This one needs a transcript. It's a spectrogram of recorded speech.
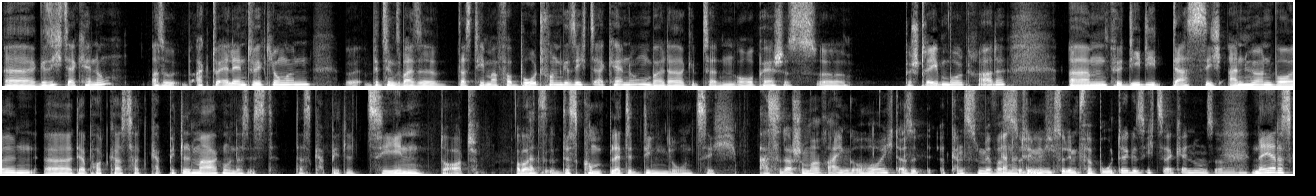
äh, Gesichtserkennung, also aktuelle Entwicklungen, äh, beziehungsweise das Thema Verbot von Gesichtserkennung, weil da gibt es ja ein europäisches äh, Bestreben wohl gerade. Ähm, für die, die das sich anhören wollen, äh, der Podcast hat Kapitelmarken und das ist das Kapitel 10 dort. Aber Also- das komplette Ding lohnt sich. Hast du da schon mal reingehorcht? Also kannst du mir was Ja, zu, dem, zu dem Verbot der Gesichtserkennung sagen? Naja, das,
